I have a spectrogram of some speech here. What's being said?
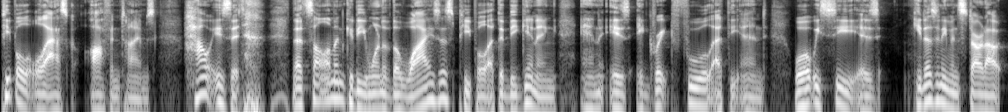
people will ask oftentimes, how is it that Solomon could be one of the wisest people at the beginning and is a great fool at the end? Well, what we see is he doesn't even start out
